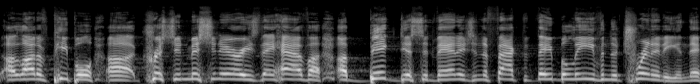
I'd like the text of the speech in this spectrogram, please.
a lot of people, uh, Christian missionaries, they have a, a, big disadvantage in the fact that they believe in the Trinity, and they,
